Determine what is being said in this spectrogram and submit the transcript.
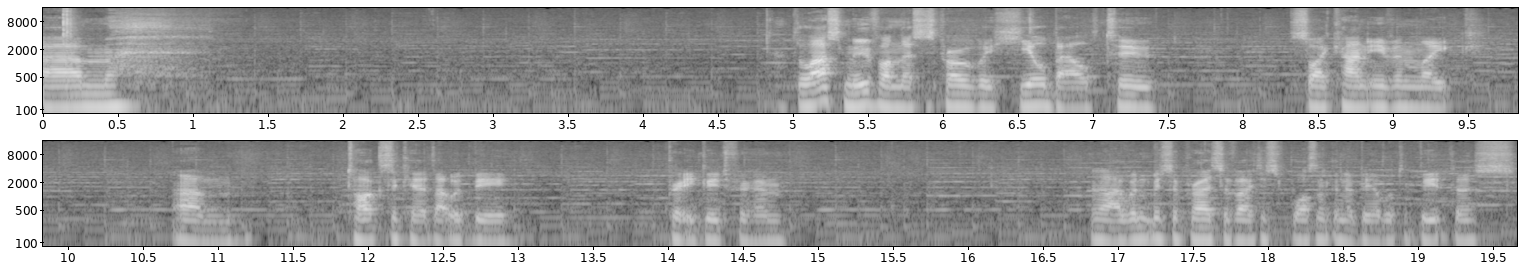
Um, the last move on this is probably Heal Bell too. So I can't even like um, Toxicate. That would be pretty good for him. And I wouldn't be surprised if I just wasn't going to be able to beat this.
